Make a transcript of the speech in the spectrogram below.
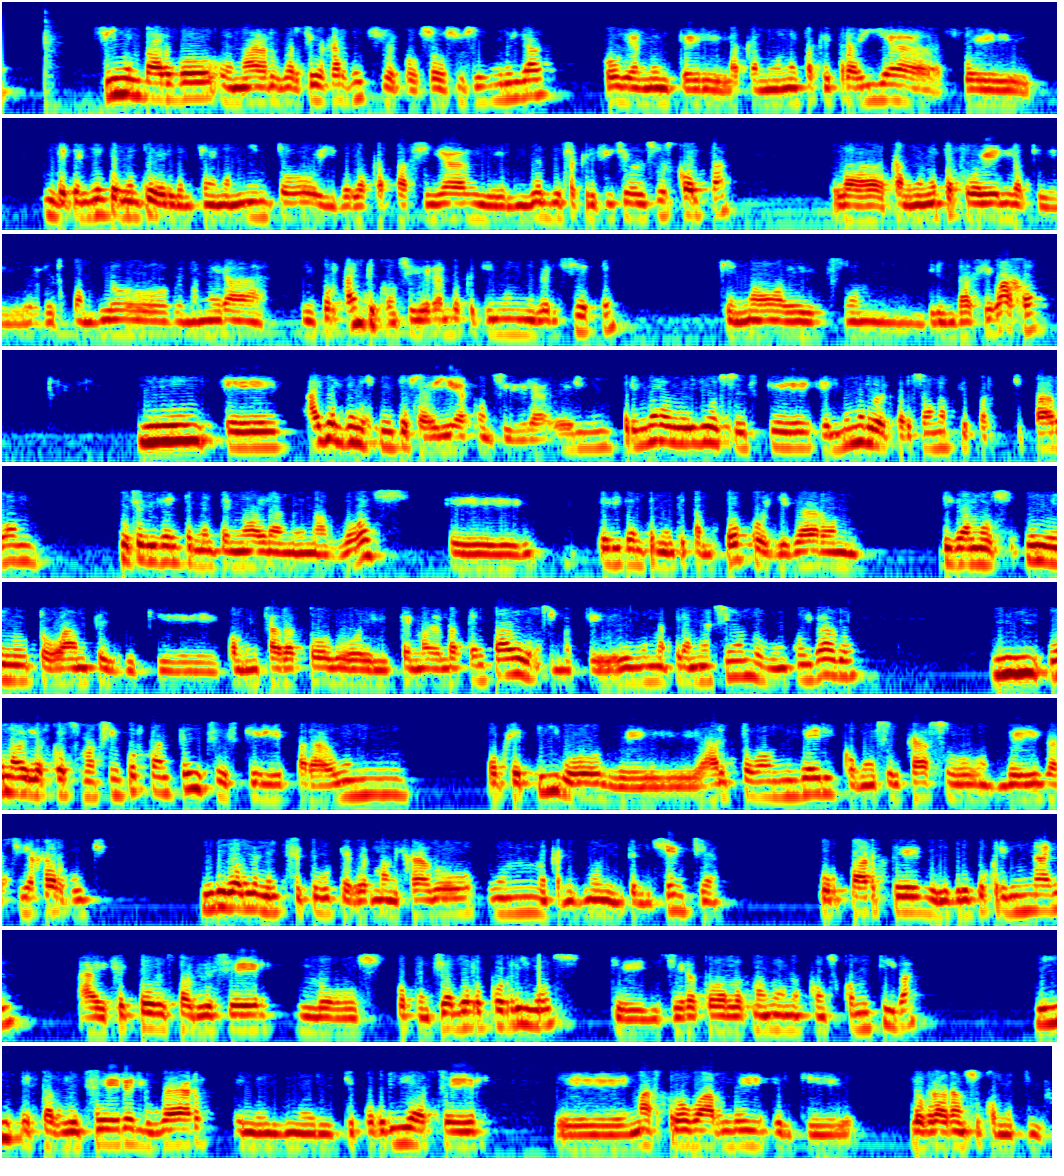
Sin embargo, Omar García Harbuch reposó su seguridad. Obviamente la camioneta que traía fue, independientemente del entrenamiento y de la capacidad y el nivel de sacrificio de su escolta, la camioneta fue la que respondió de manera importante, considerando que tiene un nivel 7, que no es un blindaje bajo. Y eh, hay algunos puntos ahí a considerar. El primero de ellos es que el número de personas que participaron, pues evidentemente no eran unas dos, eh, evidentemente tampoco llegaron digamos, un minuto antes de que comenzara todo el tema del atentado, sino que hubo una planeación, hubo un cuidado. Y una de las cosas más importantes es que para un objetivo de alto nivel, como es el caso de García Harbuch, indudablemente se tuvo que haber manejado un mecanismo de inteligencia por parte del grupo criminal a efecto de establecer los potenciales recorridos que hiciera todas las mañanas con su comitiva y establecer el lugar en el, que podría ser eh, más probable el que lograran su cometido.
